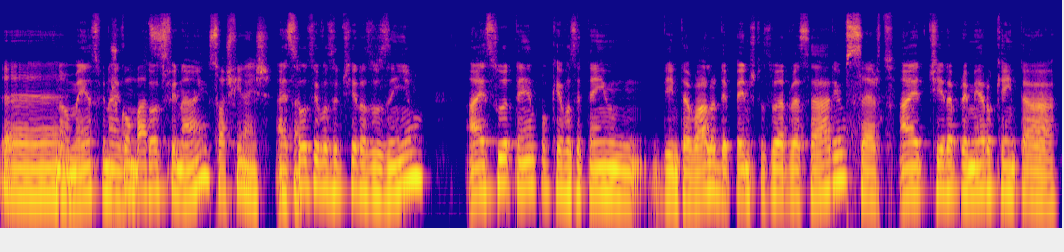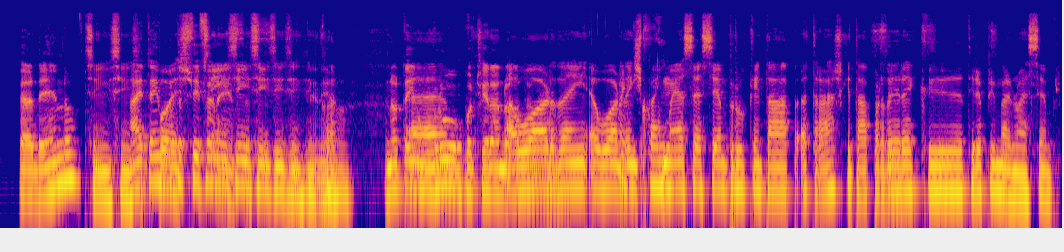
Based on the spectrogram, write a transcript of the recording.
eh, Não, meias finais, os combates só os finais. Só os finais. Aí só se você tira azulzinho, aí seu tempo que você tem de intervalo depende do seu adversário. Certo. Aí tira primeiro quem tá perdendo. Sim, sim. Aí sim. tem Pois, muitas diferenças. Sim, sim, sim, sim, sim, sim, claro. Não tem um Ah, grupo tirando A alternado. ordem, a ordem que começa é sempre quem está atrás, quem está a perder é que tira primeiro, não é sempre.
